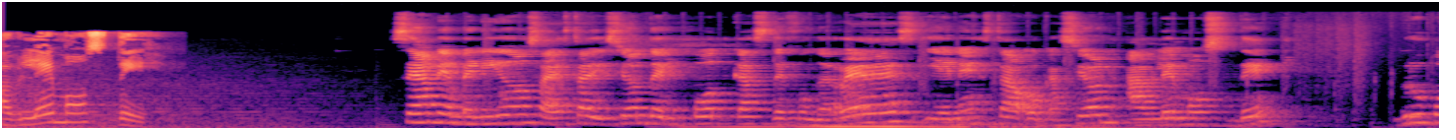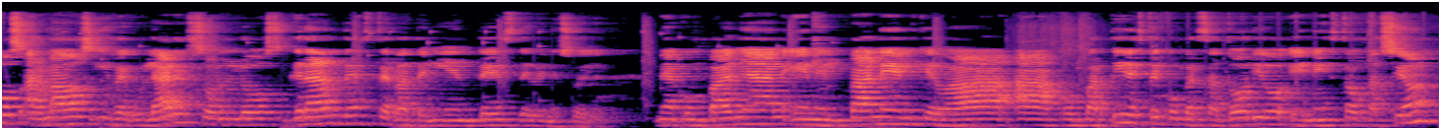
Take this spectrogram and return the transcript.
Hablemos de. Sean bienvenidos a esta edición del podcast de Fundaredes y en esta ocasión hablemos de grupos armados irregulares son los grandes terratenientes de Venezuela. Me acompañan en el panel que va a compartir este conversatorio en esta ocasión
